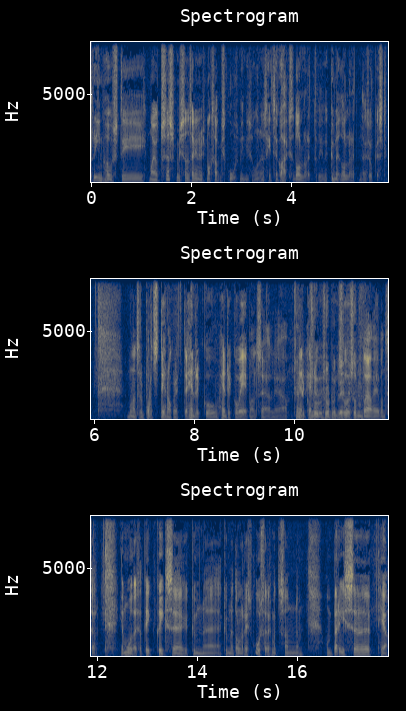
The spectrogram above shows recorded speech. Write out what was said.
Dreamhosti majutuses, mis on selline, mis maksab vist kuus mingisugune seitse-kaheksa dollarit või, või kümme dollarit, midagi niisugust. mul on seal ports Tehnokratt ja Henriku, Henriku veeb on seal ja Henriku Henri, sur, surnud veeb. surnud aja veeb on seal. ja muud asjad, kõik, kõik see kümne, kümne dollari eest kuus, selles mõttes on, on päris äh, hea.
